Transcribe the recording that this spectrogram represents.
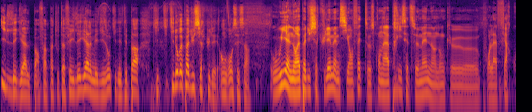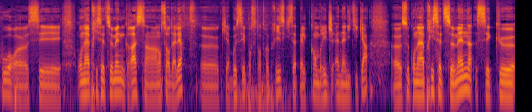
illégale, Pas- enfin pas tout à fait illégale, mais disons qui n'était pas, n'aurait pas dû circuler. En gros, c'est ça. Oui, elle n'aurait pas dû circuler, même si en fait, ce qu'on a appris cette semaine, hein, donc euh, pour la faire court, euh, c'est, on a appris cette semaine grâce à un lanceur d'alerte euh, qui a bossé pour cette entreprise, qui s'appelle Cambridge Analytica. Ce qu'on a appris cette semaine, c'est que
